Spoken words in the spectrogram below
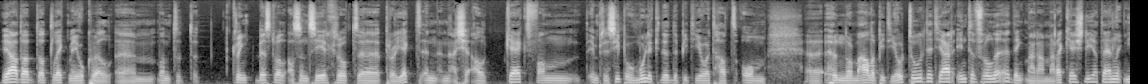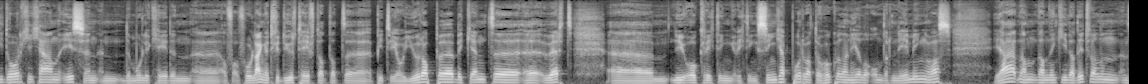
Ja, dat, dat lijkt mij ook wel. Um, want het, het, klinkt best wel als een zeer groot project. En, en als je al kijkt van in principe hoe moeilijk de, PTO het had om uh, hun normale PTO-tour dit jaar in te vullen. Denk maar aan Marrakesh, die uiteindelijk niet doorgegaan is. En, en de moeilijkheden, uh, of, of, hoe lang het geduurd heeft dat dat eh, PTO Europe bekend werd. Ehm, nu ook richting, richting Singapore, wat toch ook wel een hele onderneming was ja, dan, dan denk ik dat dit wel een, een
